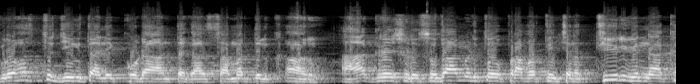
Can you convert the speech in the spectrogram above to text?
గృహస్థు జీవితానికి కూడా అంతగా సమర్థులు కారు. ఆగ్రేషుడు సుధాముడితో ప్రవర్తించిన తీరు విన్నాక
